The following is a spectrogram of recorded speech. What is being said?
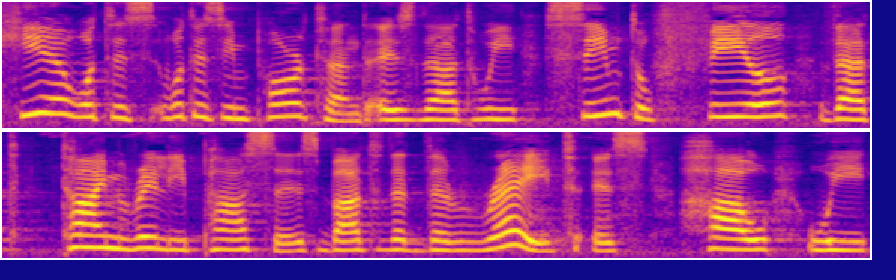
here what is, what is important is that we seem to feel that time really passes, but that the rate is how we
